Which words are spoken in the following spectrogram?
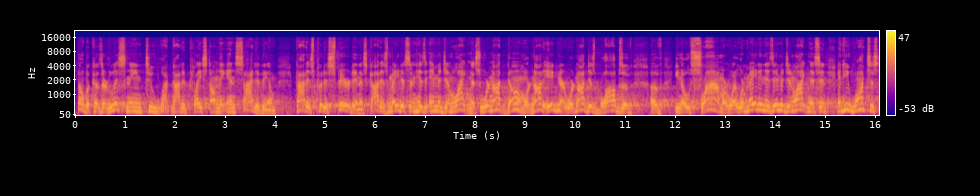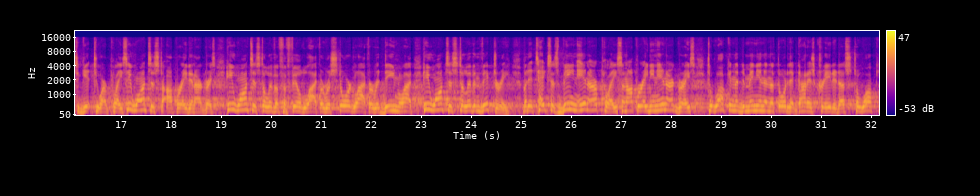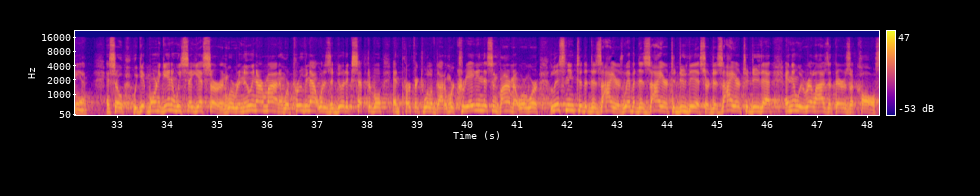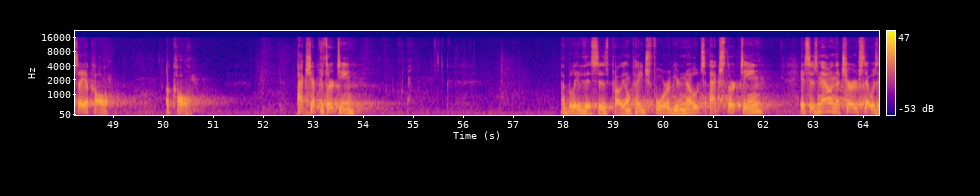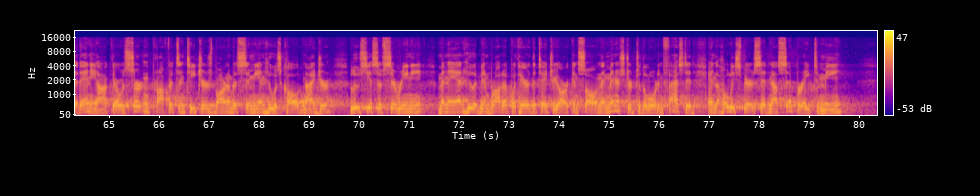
No, because they're listening to what God had placed on the inside of them. God has put His Spirit in us. God has made us in His image and likeness. We're not dumb. We're not ignorant. We're not just blobs of, of you know, slime or what. We're made in His image and likeness, and, and He wants us to get to our place. He wants us to operate in our grace. He wants us to live a fulfilled life, a restored life, a redeemed life. He wants us to live in victory. But it takes us being in our place and operating in our grace to walk in the dominion and authority that God has created us to walk in. And so we get born again and we say, Yes, sir. And we're renewing our mind and we're proving out what is a good, acceptable, and perfect will of God. And we're creating this environment where we're listening to the desires. We have a desire to do this or desire to do that. And then we realize that there's a call. Say a call. A call. Acts chapter 13. I believe this is probably on page four of your notes. Acts 13 It says, Now in the church that was at Antioch, there was certain prophets and teachers, Barnabas, Simeon, who was called Niger, Lucius of Cyrene, Manaen, who had been brought up with Herod the Tetrarch, and Saul, and they ministered to the Lord and fasted, and the Holy Spirit said, Now separate to me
